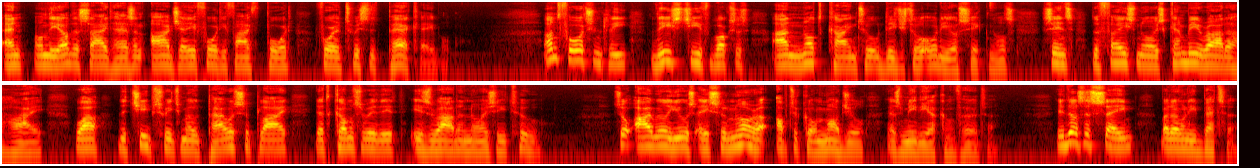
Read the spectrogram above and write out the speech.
and on the other side has an RJ45 port for a twisted pair cable. Unfortunately these chief boxes are not kind to digital audio signals since the phase noise can be rather high while the cheap switch mode power supply that comes with it is rather noisy too. So I will use a Sonore optical module as media converter. It does the same but only better.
